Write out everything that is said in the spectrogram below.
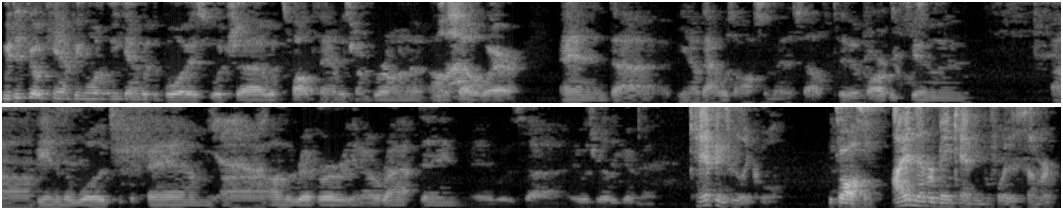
we did go camping one weekend with the boys, which uh, with 12 families from Verona on the Wow. Delaware, and uh, you know that was awesome in itself too. Barbecuing, uh, being in the woods with the fam, Yeah. uh, on the river, you know, rafting. It was uh, it was really good, man. Camping's really cool. It's awesome. I had never been camping before this summer,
